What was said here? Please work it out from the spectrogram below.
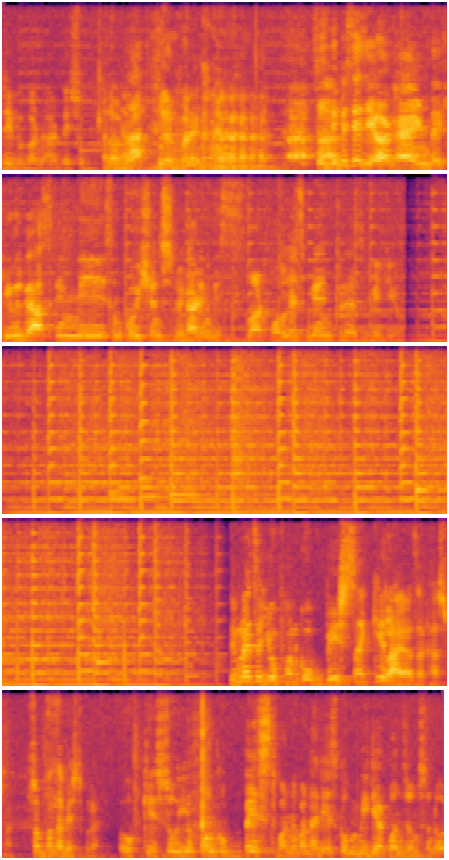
रिभ्यू गर्न आँट्दैछु। Hello so this is here and he will be asking me some questions regarding smartphone phone as bent as video तिमीलाई चाहिँ यो फोनको बेस्ट चाहिँ के लाग्यो छ खासमा? सबभन्दा बेस्ट कुरा। ओके सो यो फोनको बेस्ट भन्नुपर्दाखेरि यसको मिडिया कन्जम्सन हो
